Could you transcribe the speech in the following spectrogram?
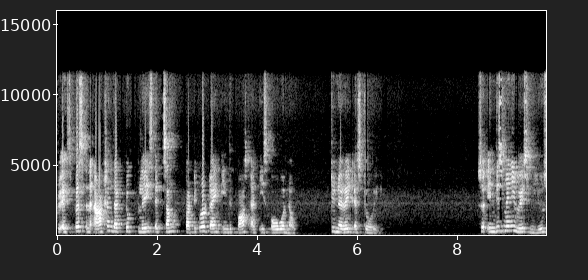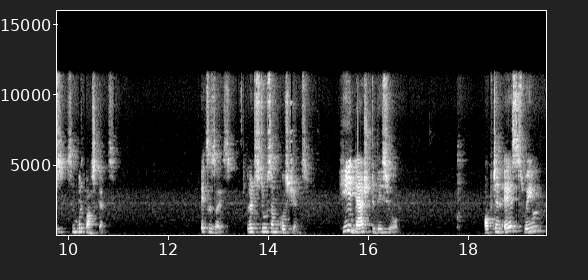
To express an action that took place at some particular time in the past and is over now. To narrate a story. So in this many ways we use simple past tense. Exercise. Let's do some questions. He dashed to the shore. Option A swim,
